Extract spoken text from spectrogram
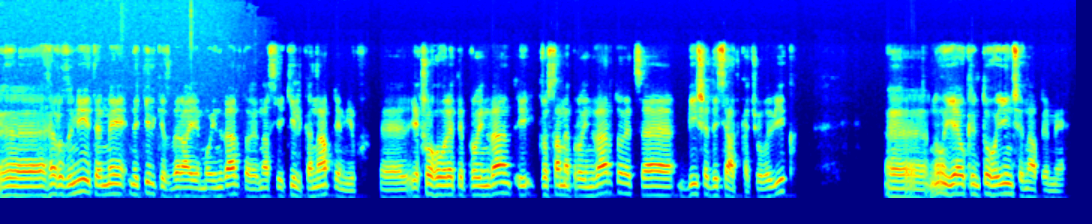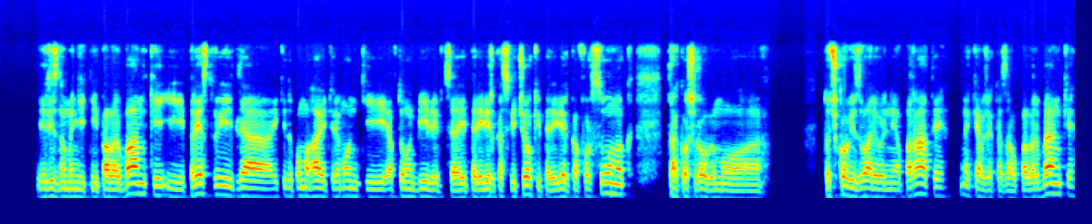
Е, розумієте, ми не тільки збираємо інвертори, в нас є кілька напрямів. Е, якщо говорити про інвент, про саме про інвертори, це більше десятка чоловік. Е, ну, є, окрім того, інші напрями. Різноманітні павербанки і пристрої, для, які допомагають в ремонті автомобілів. Це і перевірка свічок, і перевірка форсунок. Також робимо точкові зварювальні апарати, як я вже казав, павербенки.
